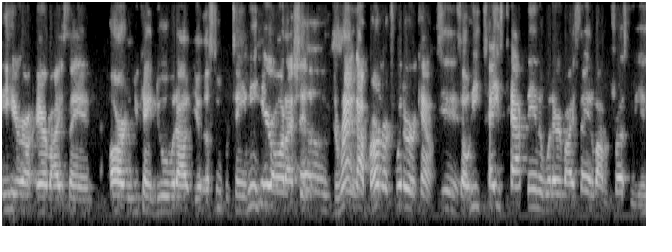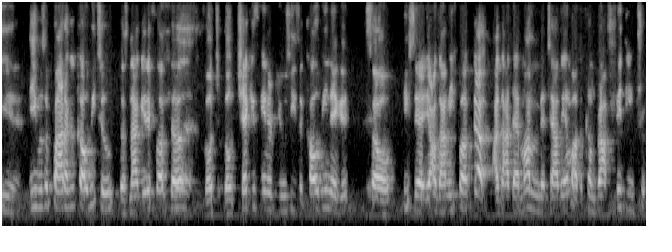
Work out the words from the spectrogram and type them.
He hear everybody saying Harden, you can't do it without your, a super team. He hear all that shit. Oh, Durant shit. got burner Twitter accounts, Yeah. so he tastes tapped into what everybody's saying about him. Trust me, And Yeah. he was a product of Kobe too. Let's not get it fucked up. Go go check his interviews. He's a Kobe nigga. So he said, "Y'all got me fucked up. I got that mama mentality. I'm about to come drop 50, tri-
